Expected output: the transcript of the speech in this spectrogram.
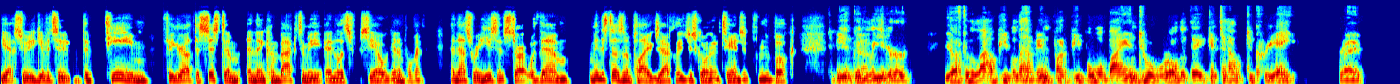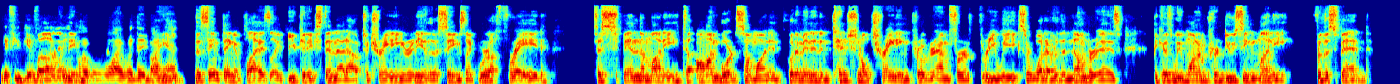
Yeah, so you give it to the team, figure out the system, and then come back to me and let's see how we can implement. And that's where he said, start with them. I mean, this doesn't apply exactly, just going on a tangent from the book. to be a good Yeah. leader, you have to allow people to have input. People will buy into a world that they get to help to create. Right. If you give them no input, why would they buy in? The same thing applies. Like you could extend that out to training or any of those things. Like we're afraid to spend the money to onboard someone and put them in an intentional training program for three weeks or whatever the number is because we want them producing money for the spend.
